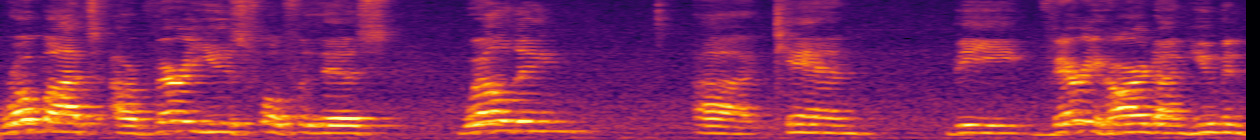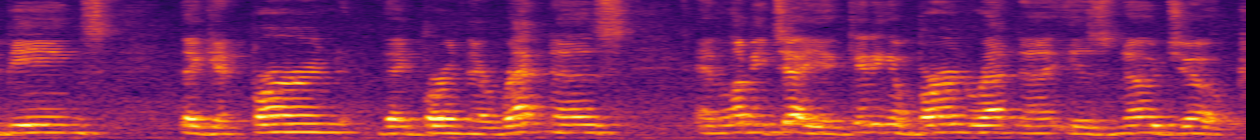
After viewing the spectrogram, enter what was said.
Robots are very useful for this. Welding uh, can be very hard on human beings. They get burned, they burn their retinas, and let me tell you, getting a burned retina is no joke.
